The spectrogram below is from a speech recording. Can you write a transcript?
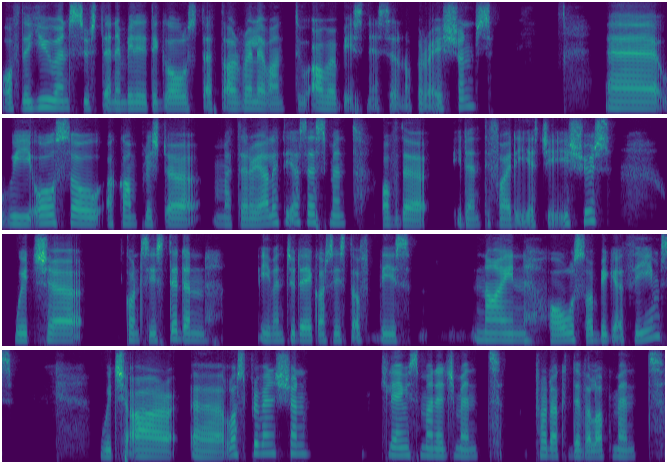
of the UN sustainability goals that are relevant to our business and operations. Uh, we also accomplished a materiality assessment of the identified ESG issues, which uh, consisted and even today consist of these nine holes or bigger themes, which are uh, loss prevention, claims management, product development,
